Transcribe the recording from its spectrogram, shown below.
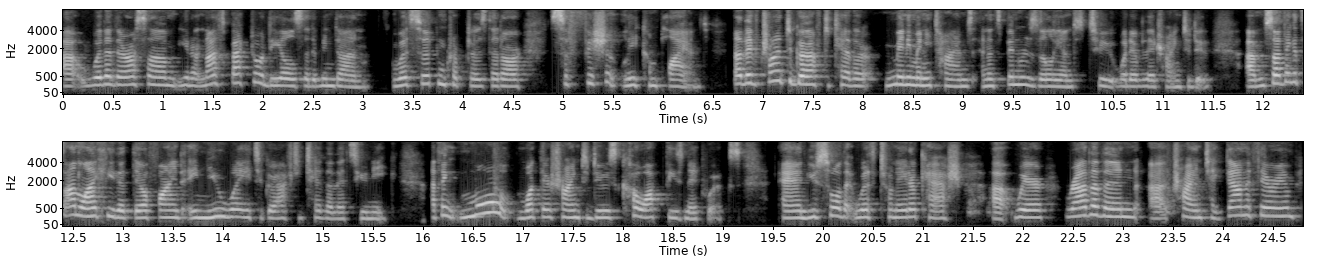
uh, whether there are some, you know, nice backdoor deals that have been done with certain cryptos that are sufficiently compliant. Now they've tried to go after Tether many, many times, and it's been resilient to whatever they're trying to do. Um, so I think it's unlikely that they'll find a new way to go after Tether that's unique. I think more what they're trying to do is co-opt these networks. And you saw that with Tornado Cash, uh, where rather than uh, try and take down Ethereum,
